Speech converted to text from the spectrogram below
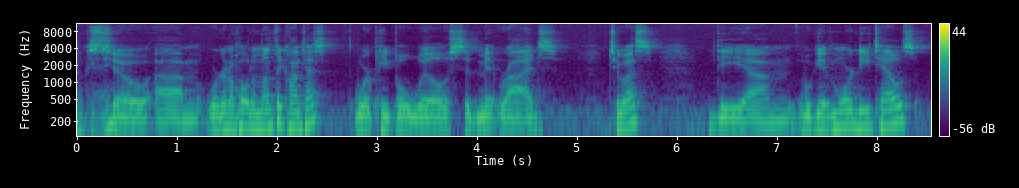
Okay. So um, we're going to hold a monthly contest where people will submit rides to us. The um, we'll give more details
